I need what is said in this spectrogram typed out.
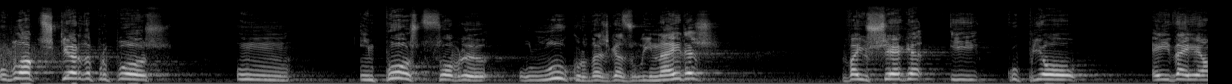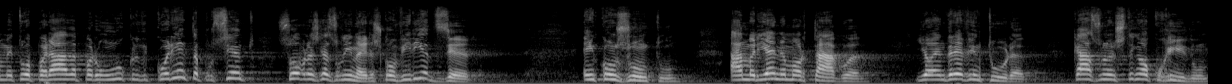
O Bloco de Esquerda propôs um imposto sobre o lucro das gasolineiras, veio Chega e copiou a ideia e aumentou a parada para um lucro de 40% sobre as gasolineiras. Conviria dizer, em conjunto, à Mariana Mortágua e ao André Ventura, caso não lhes tenha ocorrido,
